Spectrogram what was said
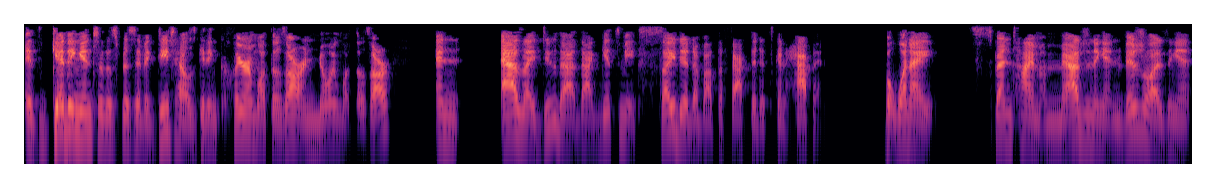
it's getting into the specific details, getting clear on what those are and knowing what those are. And as I do that, that gets me excited about the fact that it's going to happen. But when I spend time imagining it and visualizing it,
